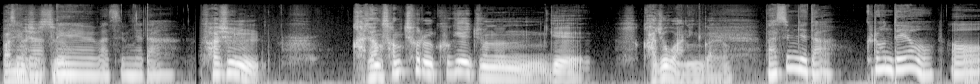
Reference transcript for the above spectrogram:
만나셨어요? 제가 네, 맞습니다. 사실 가장 상처를 크게 주는 게 가족 아닌가요? 맞습니다. 그런데요, 어,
